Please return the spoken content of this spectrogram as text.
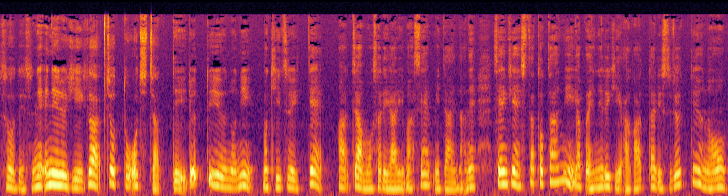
そうですね。エネルギーがちょっと落ちちゃっているっていうのに、まあ、気づいてあじゃあもうそれやりませんみたいなね。宣言した途端にやっぱエネルギー上がったりするっていうのを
